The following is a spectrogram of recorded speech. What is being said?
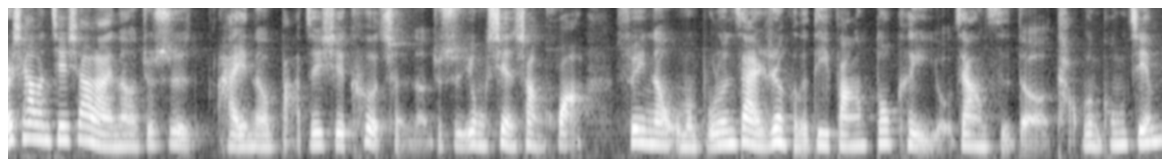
而且他们接下来呢，就是还呢把这些课程呢，就是用线上化，所以呢，我们不论在任何的地方都可以有这样子的讨论空间。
